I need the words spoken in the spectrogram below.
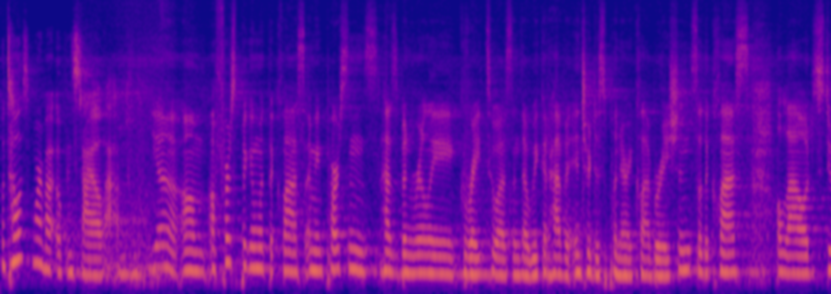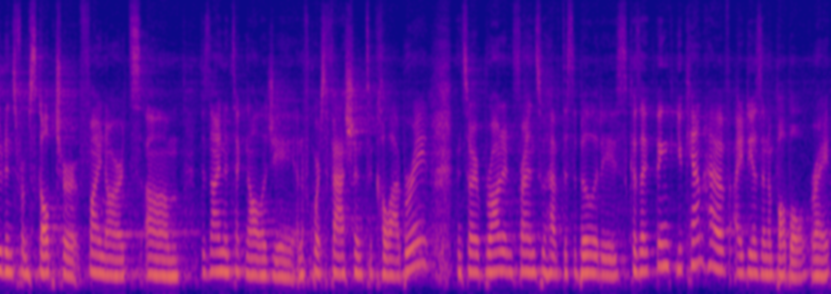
Well, tell us more about Open Style Lab. Yeah, um, I'll first begin with the class. I mean, Parsons has been really great to us in that we could have an interdisciplinary collaboration. So the class allowed students from sculpture, fine arts, um, design and technology, and of course, fashion to collaborate. And so I brought in friends who have disabilities because I think you can't have ideas in a bubble, right?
